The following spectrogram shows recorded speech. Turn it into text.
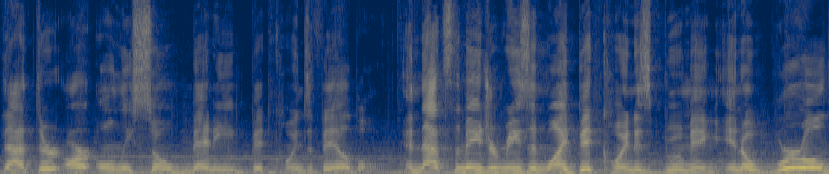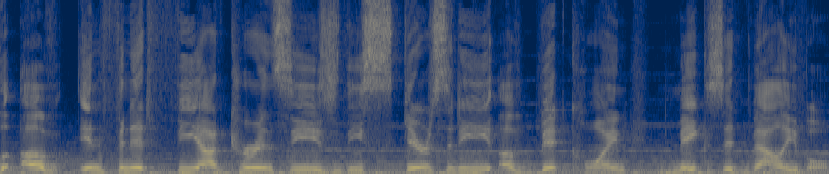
that there are only so many Bitcoins available. And that's the major reason why Bitcoin is booming. In a world of infinite fiat currencies, the scarcity of Bitcoin makes it valuable.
